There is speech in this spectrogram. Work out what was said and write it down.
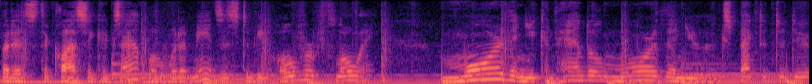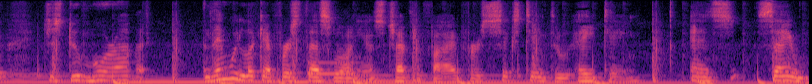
but it's the classic example of what it means is to be overflowing. More than you can handle, more than you expected to do, just do more of it. And then we look at 1 Thessalonians chapter 5, verse 16 through 18, and it's saying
